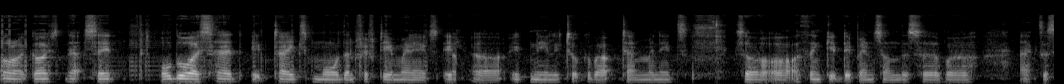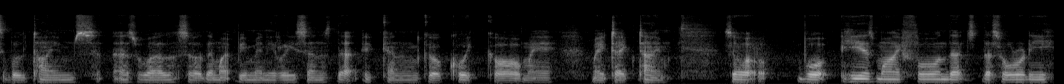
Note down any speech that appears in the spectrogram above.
Alright guys that's it although I said it takes more than 15 minutes it, uh, it nearly took about 10 minutes. So uh, I think it depends on the server accessible times as well. So there might be many reasons that it can go quick or may may take time. So but here's my phone that's that's already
